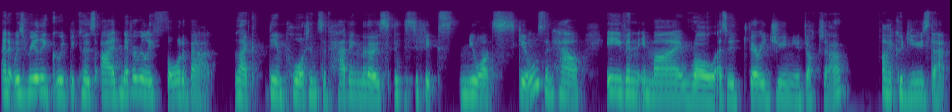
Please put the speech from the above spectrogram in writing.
And it was really good because I'd never really thought about like the importance of having those specific nuanced skills and how even in my role as a very junior doctor, I could use that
